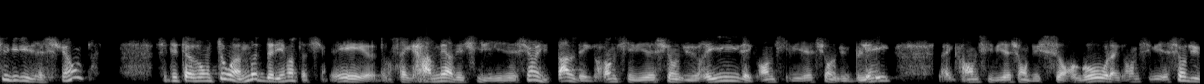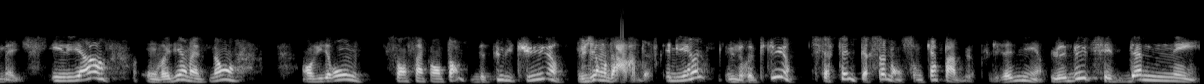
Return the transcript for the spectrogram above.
civilisation c'était avant tout un mode d'alimentation. Et euh, dans sa grammaire des civilisations, il parle des grandes civilisations du riz, des grandes civilisations du blé, la grande civilisation du sorgho, la grande civilisation du maïs. Il y a, on va dire maintenant, environ 150 ans de culture viandarde. Eh bien, une rupture, certaines personnes en sont capables, je les admire. Le but, c'est d'amener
